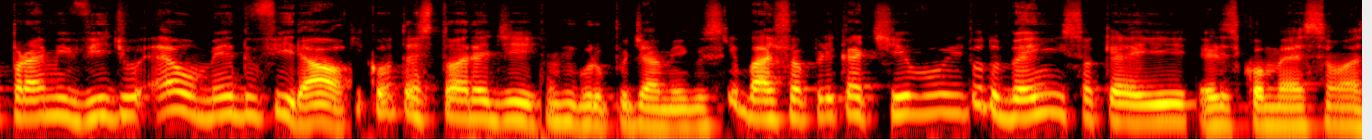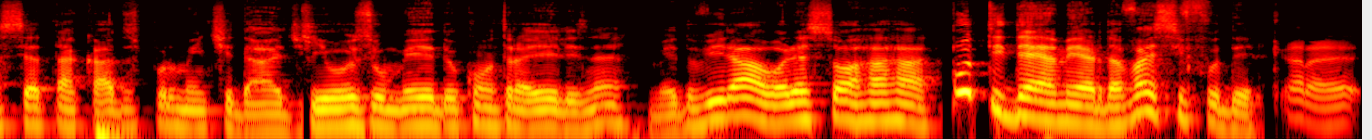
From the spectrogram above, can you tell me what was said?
Prime Video, é o Medo Viral, que conta a história de um grupo de amigos que baixa o aplicativo e tudo bem, só que aí eles começam a ser atacados por uma entidade que usa o medo contra eles, né? Medo viral, olha só, haha. Puta ideia merda, vai se fuder. Cara,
